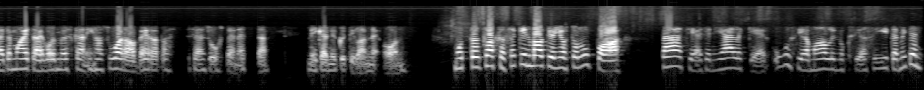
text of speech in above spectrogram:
näitä maita ei voi myöskään ihan suoraan verrata sen suhteen, että mikä nykytilanne on. Mutta Saksassakin valtionjohto lupaa pääsiäisen jälkeen uusia mallinnuksia siitä, miten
